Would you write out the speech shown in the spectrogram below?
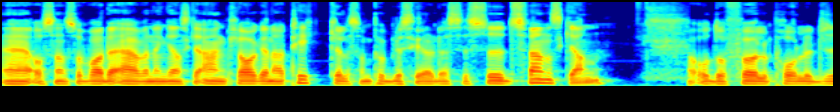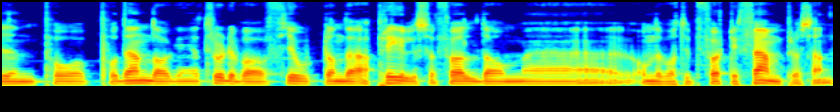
Eh, och sen så var det även en ganska anklagande artikel som publicerades i Sydsvenskan. Och då föll Polygen på, på den dagen, jag tror det var 14 april, så föll de, eh, om det var typ 45%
